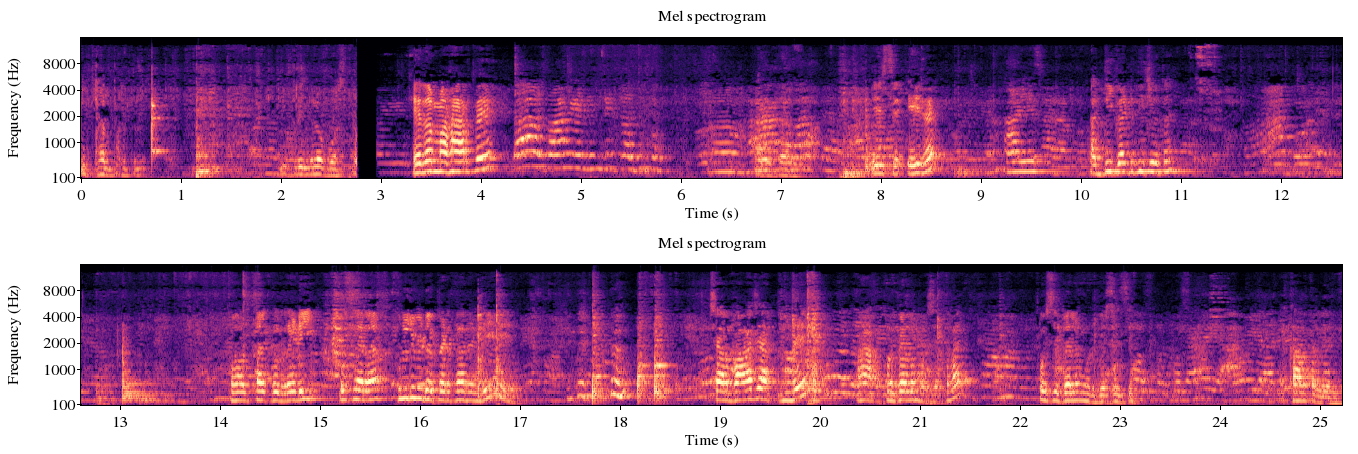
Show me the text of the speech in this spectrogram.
ఈ కలపడుతుంది ఇప్పుడు ఇందులో పోస్తాం ఏదో మహారతి వేసే ఏరా అద్ది గడ్డి తీసేదా పాలతాకులు రెడీ చూసారా ఫుల్ వీడియో పెడతానండి చాలా బాగా చేస్తుంది ఆ, ఇప్పుడు బెల్లం పోసేస్తావా పోసి బెల్లం కూడా పోసేసి కాలతలేదు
